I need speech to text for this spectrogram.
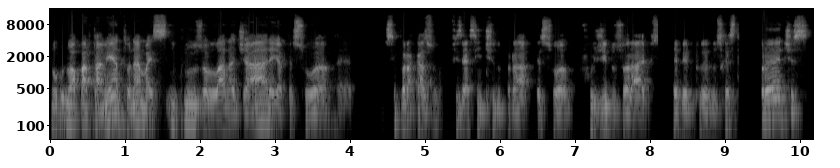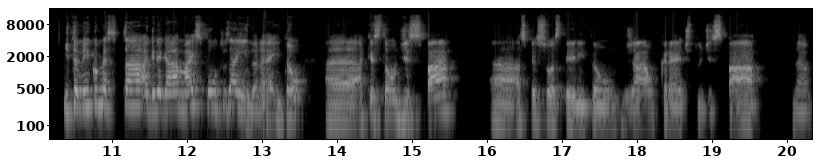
no, no, apartamento, né? Mas incluso lá na diária e a pessoa, é, se por acaso fizer sentido para a pessoa fugir dos horários de abertura dos restaurantes e também começar a agregar mais pontos ainda, né? Então, a questão de spa as pessoas terem, então, já um crédito de spa, né,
